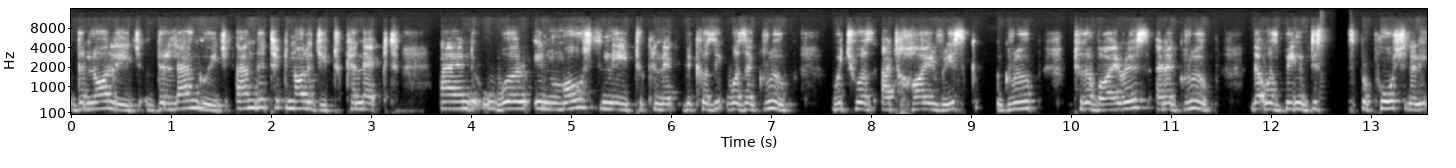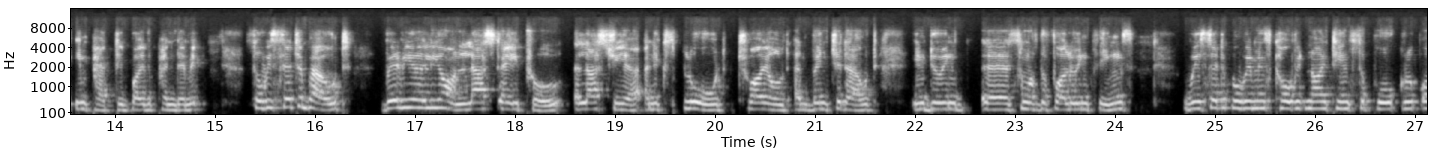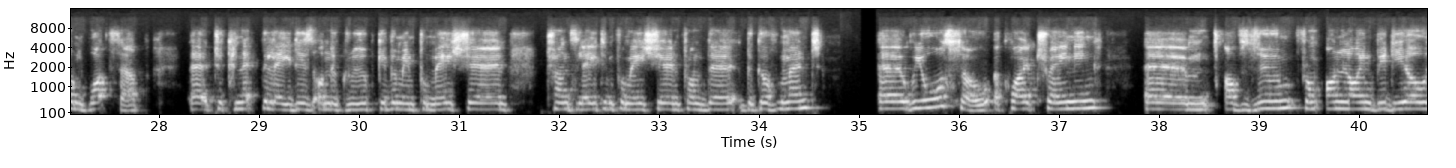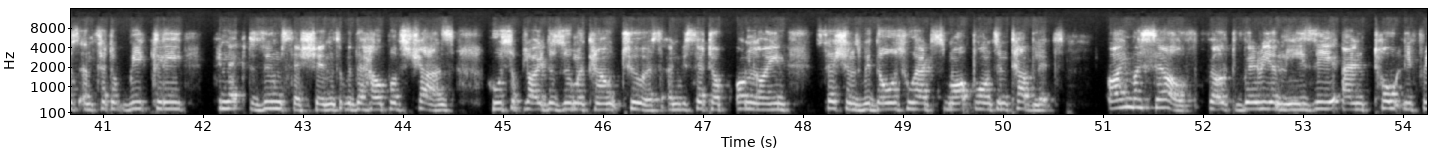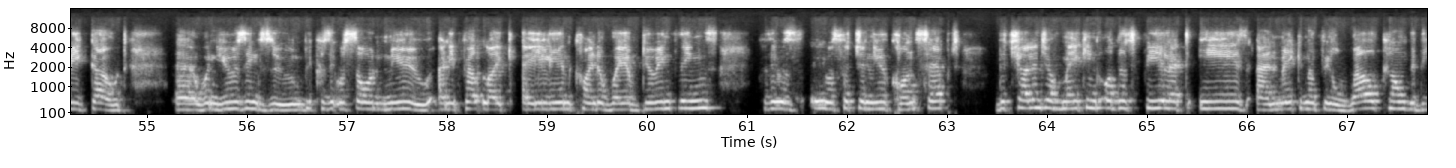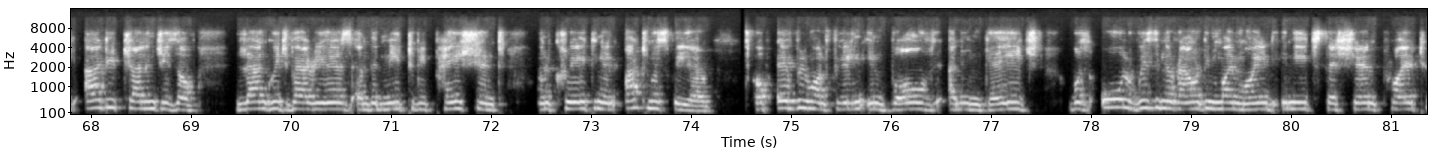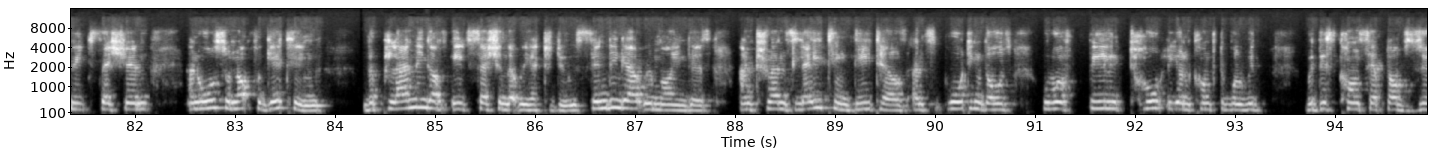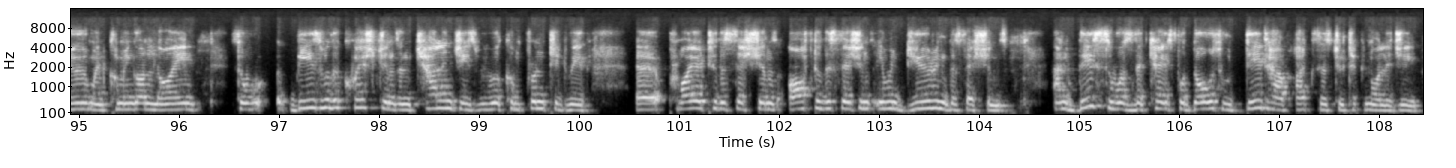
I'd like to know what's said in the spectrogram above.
the knowledge, the language, and the technology to connect and were in most need to connect because it was a group which was at high risk group to the virus and a group that was being disproportionately impacted by the pandemic. So we set about very early on last April, uh, last year, and explored, trialed, and ventured out in doing uh, some of the following things. We set up a women's COVID 19 support group on WhatsApp uh, to connect the ladies on the group, give them information, translate information from the, the government. Uh, we also acquired training um, of Zoom from online videos and set up weekly Connect Zoom sessions with the help of Shaz, who supplied the Zoom account to us. And we set up online sessions with those who had smartphones and tablets. I myself felt very uneasy and totally freaked out uh, when using Zoom because it was so new and it felt like alien kind of way of doing things because it was it was such a new concept. The challenge of making others feel at ease and making them feel welcome with the added challenges of language barriers and the need to be patient and creating an atmosphere of everyone feeling involved and engaged was all whizzing around in my mind in each session, prior to each session, and also not forgetting the planning of each session that we had to do, sending out reminders and translating details and supporting those who were feeling totally uncomfortable with, with this concept of Zoom and coming online. So these were the questions and challenges we were confronted with uh, prior to the sessions, after the sessions, even during the sessions. And this was the case for those who did have access to technology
